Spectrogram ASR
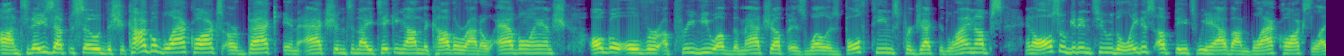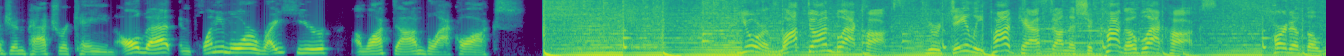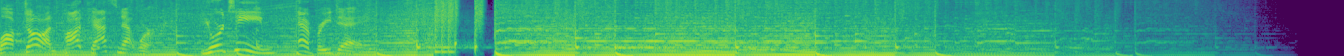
On today's episode, the Chicago Blackhawks are back in action tonight, taking on the Colorado Avalanche. I'll go over a preview of the matchup as well as both teams' projected lineups, and I'll also get into the latest updates we have on Blackhawks legend Patrick Kane. All that and plenty more right here on Locked On Blackhawks. Your Locked On Blackhawks, your daily podcast on the Chicago Blackhawks. Part of the Locked On Podcast Network. Your team every day.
